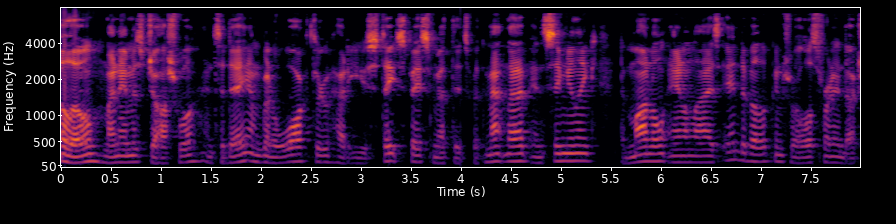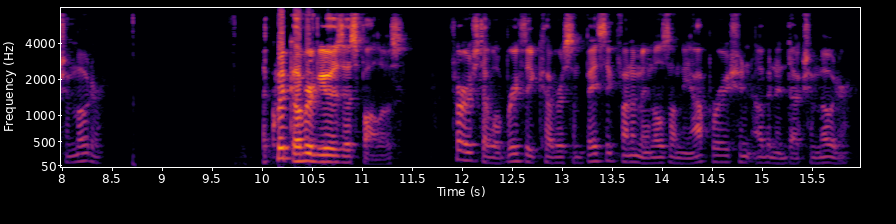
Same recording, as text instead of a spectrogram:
Hello, my name is Joshua, and today I'm going to walk through how to use state space methods with MATLAB and Simulink to model, analyze, and develop controls for an induction motor. A quick overview is as follows. First, I will briefly cover some basic fundamentals on the operation of an induction motor.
